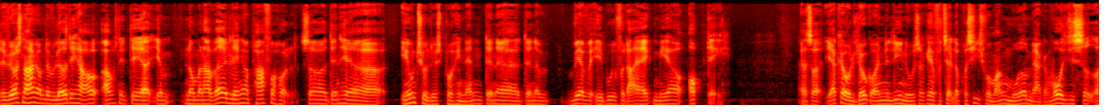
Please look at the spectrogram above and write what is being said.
da vi også snakker om, da vi lavede det her af- afsnit, det er, jamen, når man har været i et længere parforhold, så den her eventyrlyst på hinanden, den er, den er ved at æbbe ud, for der er ikke mere at opdage. Altså, jeg kan jo lukke øjnene lige nu, så kan jeg fortælle dig præcis, hvor mange modermærker, hvor de sidder,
